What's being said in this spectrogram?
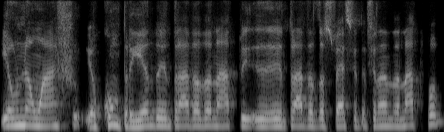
eu não acho, eu compreendo a entrada da NATO, a entrada da Suécia e da Finlândia na NATO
